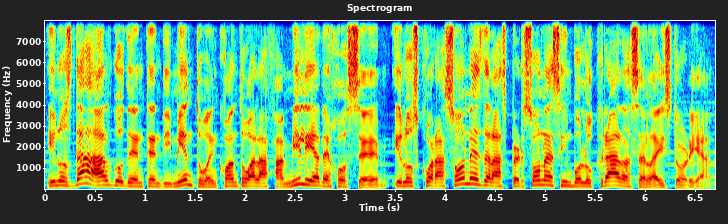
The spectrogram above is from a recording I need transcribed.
y nos da algo de entendimiento en cuanto a la familia de José y los corazones de las personas involucradas en la historia.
